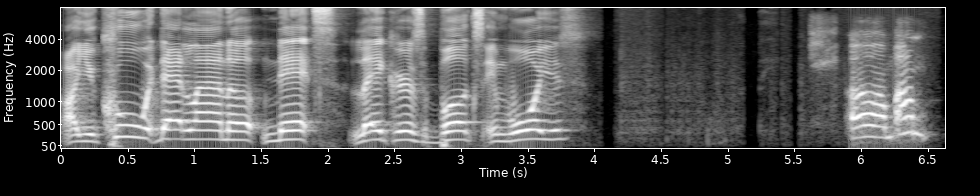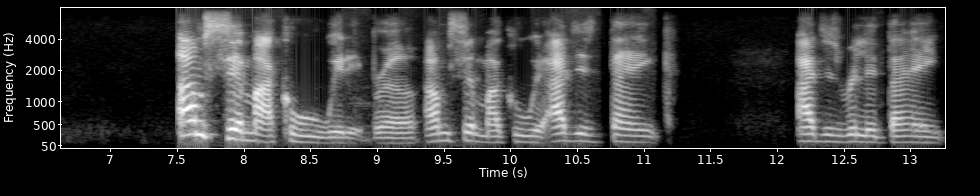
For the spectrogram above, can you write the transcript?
Are you cool with that lineup? Nets, Lakers, Bucks, and Warriors? Um, I'm I'm semi cool with it, bro. I'm semi cool with it. I just think, I just really think,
